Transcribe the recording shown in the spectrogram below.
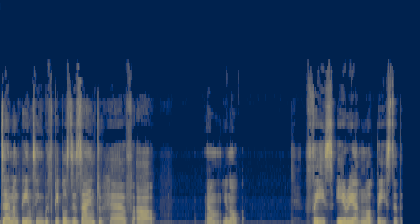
diamond painting with people's design to have, uh, um, you know, face area not pasted.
